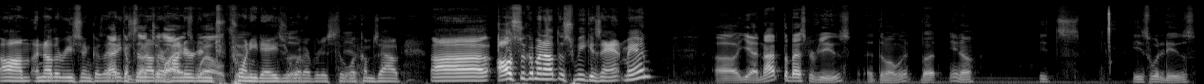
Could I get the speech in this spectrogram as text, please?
Um, another reason because I think it's another 120 well, days or so, whatever it is till yeah. it comes out. Uh, also coming out this week is Ant Man. Uh, yeah, not the best reviews at the moment, but you know, it's is what it is.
